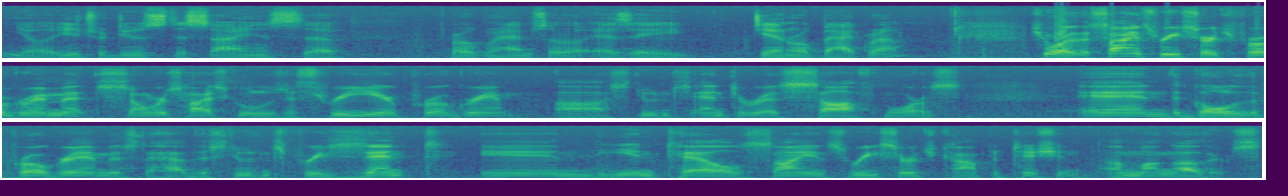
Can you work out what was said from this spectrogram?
you know, introduce the science uh, program sort of as a general background? Sure. The science research program at Somers High School is a three-year program. Uh, students enter as sophomores. And the goal of the program is to have the students present in the Intel Science Research Competition, among others.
